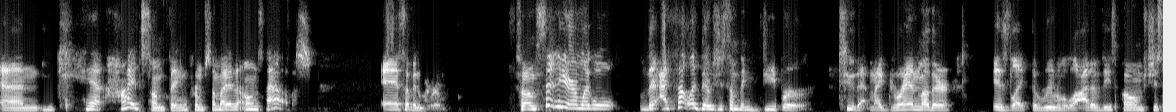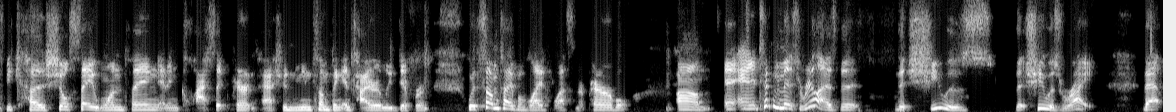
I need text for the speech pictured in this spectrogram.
and you can't hide something from somebody that owns the house. And it's up in my room. So I'm sitting here. I'm like, well, th- I felt like there was just something deeper to that. My grandmother is like the root of a lot of these poems, just because she'll say one thing and in classic parent fashion mean something entirely different with some type of life lesson or parable. Um, and, and it took me minutes to realize that that she was that she was right that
